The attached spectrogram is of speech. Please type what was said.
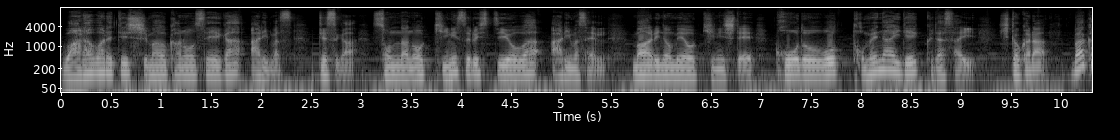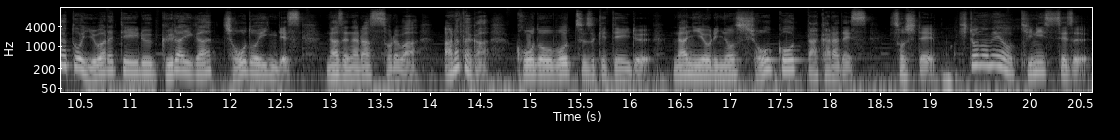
笑われてしまう可能性があります。ですが、そんなの気にする必要はありません。周りの目を気にして行動を止めないでください。人からバカと言われているぐらいがちょうどいいんです。なぜならそれはあなたが行動を続けている何よりの証拠だからです。そして人の目を気にせず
